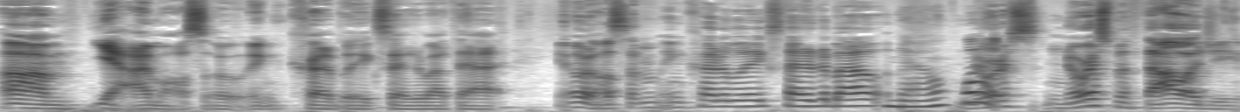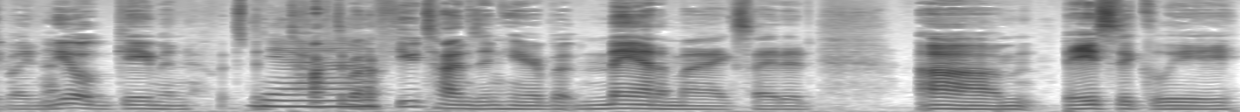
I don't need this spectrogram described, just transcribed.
um, yeah, I'm also incredibly excited about that. You know what else I'm incredibly excited about? no, what? Norse Norse mythology by Neil Gaiman. It's been talked about a few times in here, but man, am I excited! Um, basically,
